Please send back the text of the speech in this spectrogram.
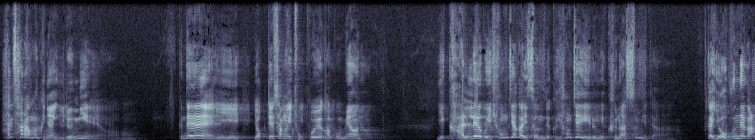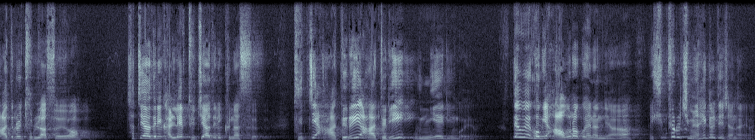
한 사람은 그냥 이름이에요. 근데 이 역대상의 족보에 가보면 이 갈렙의 형제가 있었는데 그 형제의 이름이 그나스입니다. 그러니까 여분네가 아들을 둘 낳았어요. 첫째 아들이 갈렙, 둘째 아들이 그나스. 둘째 아들의 아들이 운니엘인 거예요. 근데 왜 거기 아우라고 해놨냐? 쉼표를 치면 해결되잖아요.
